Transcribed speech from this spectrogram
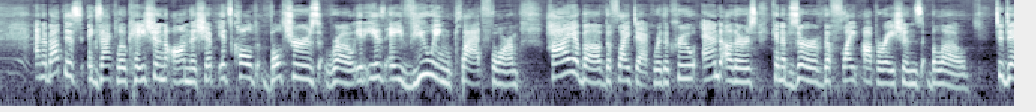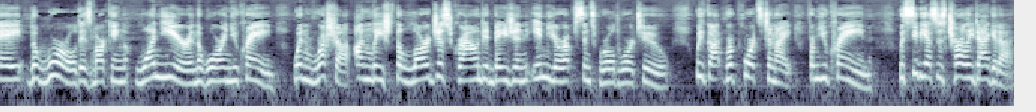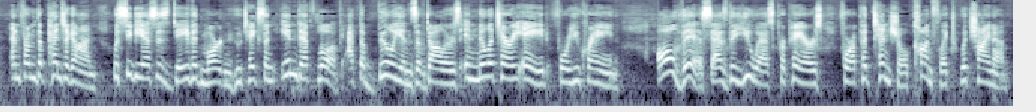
And about this exact location on the ship, it's called Vulture's Row. It is a viewing platform high above the flight deck where the crew and others can observe the flight operations below. Today, the world is marking one year in the war in Ukraine when Russia unleashed the largest ground invasion in Europe since World War II. We've got reports tonight from Ukraine, with CBS's Charlie D'Agata and from the Pentagon with CBS's David Martin, who takes an in-depth look at the billions of dollars in military aid for Ukraine. All this as the U.S. prepares for a potential conflict with China.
